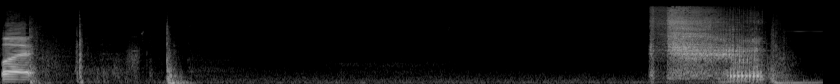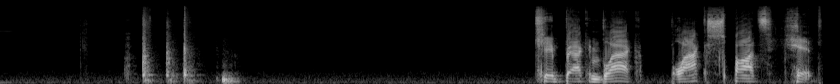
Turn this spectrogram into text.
but okay, back in black. Black spots hit.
